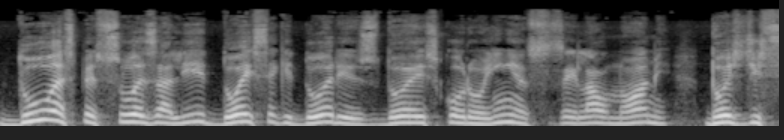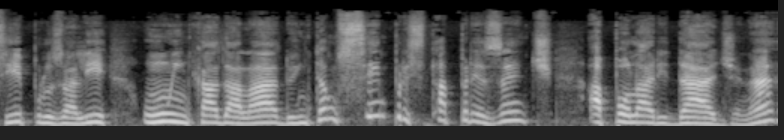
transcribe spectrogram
duas pessoas ali, dois seguidores, dois coroinhas, sei lá o nome, dois discípulos ali, um em cada lado. Então sempre está presente a polaridade, né?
